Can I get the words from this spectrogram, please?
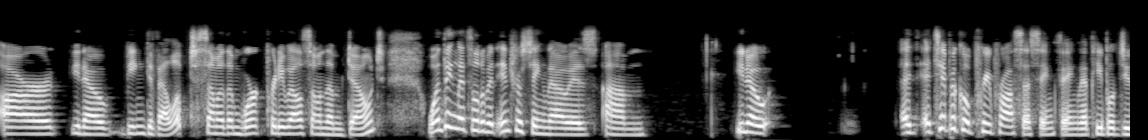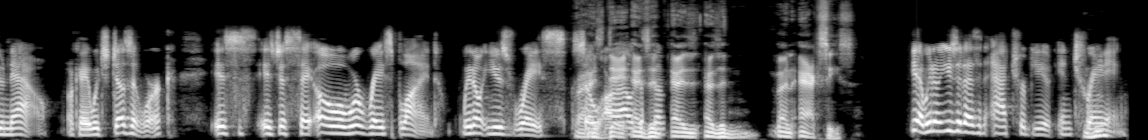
are you know being developed. Some of them work pretty well. Some of them don't. One thing that's a little bit interesting though is um, you know a, a typical pre-processing thing that people do now, okay, which doesn't work, is just, is just say, oh, well, we're race blind. We don't use race, so as, our da- as, a, as, as a, an axis. yeah, we don't use it as an attribute in training.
